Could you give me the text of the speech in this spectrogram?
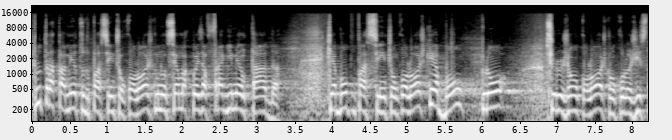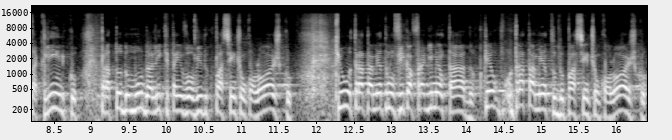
Para o tratamento do paciente oncológico não ser uma coisa fragmentada, que é bom para o paciente oncológico e é bom para o cirurgião oncológico, oncologista clínico, para todo mundo ali que está envolvido com o paciente oncológico, que o tratamento não fica fragmentado. Porque o, tratamento do paciente oncológico,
